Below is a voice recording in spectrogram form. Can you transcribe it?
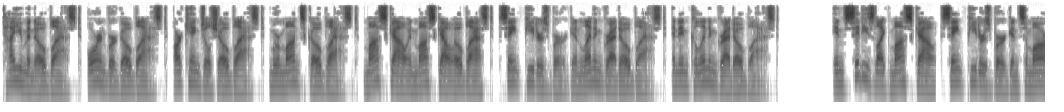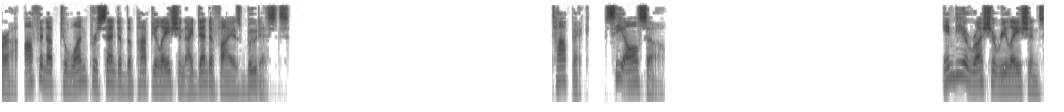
Tyumen Oblast, Orenburg Oblast, Arkhangelsk Oblast, Murmansk Oblast, Moscow and Moscow Oblast, St. Petersburg and Leningrad Oblast, and in Kaliningrad Oblast. In cities like Moscow, St. Petersburg and Samara, often up to 1% of the population identify as Buddhists. See also India–Russia relations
